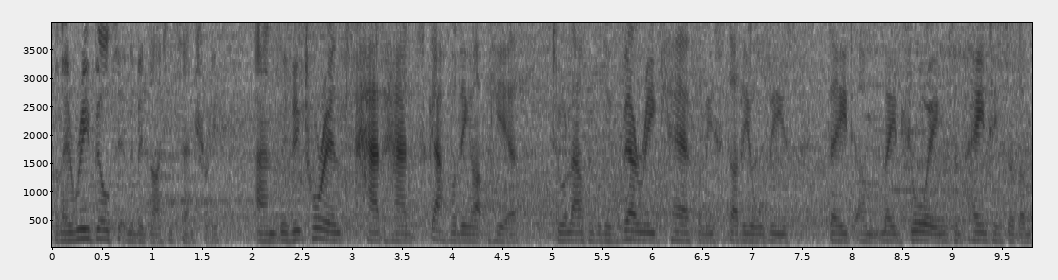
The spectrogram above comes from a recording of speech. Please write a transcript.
But they rebuilt it in the mid 19th century and the Victorians had had scaffolding up here to allow people to very carefully study all these. They'd um, made drawings and paintings of them,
